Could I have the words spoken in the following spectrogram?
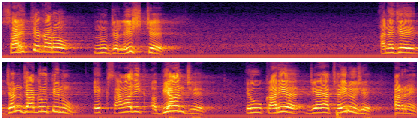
સાહિત્યકારોનું જે લિસ્ટ છે અને જે જનજાગૃતિનું એક સામાજિક અભિયાન છે એવું કાર્ય જે અહીંયા થઈ રહ્યું છે કારણે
